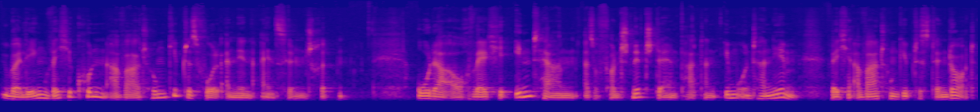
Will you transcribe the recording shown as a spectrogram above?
überlegen, welche Kundenerwartungen gibt es wohl an den einzelnen Schritten. Oder auch welche internen, also von Schnittstellenpartnern im Unternehmen, welche Erwartungen gibt es denn dort?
